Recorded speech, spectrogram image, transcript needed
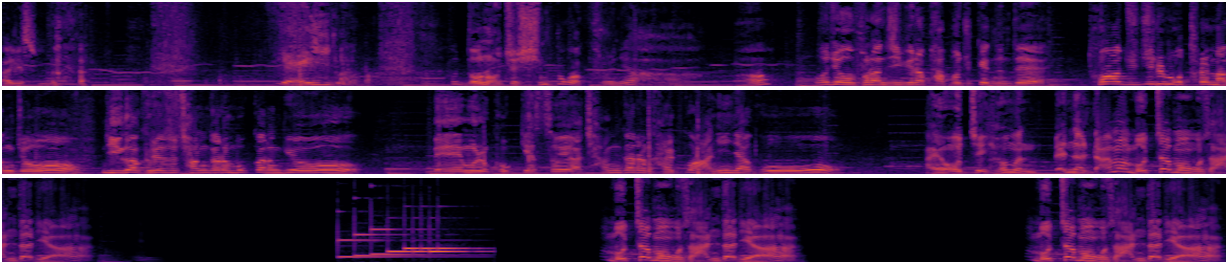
알겠습니다. 예, 이리 넌 어째 심보가 그러냐? 어? 어제 오픈한 집이라 바빠 죽겠는데 도와주지를 못할 망정. 네가 그래서 장가를 못 가는겨. 매물 곱게 써야 장가를 갈 거 아니냐고. 아니 어째 형은 맨날 나만 못 잡아먹어서 안달이야. 못 잡아먹어서 안달이야. 못 잡아먹어서 안달이야.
